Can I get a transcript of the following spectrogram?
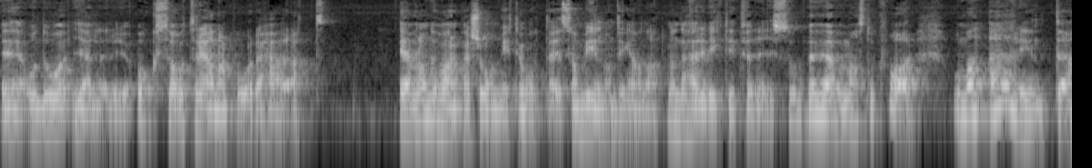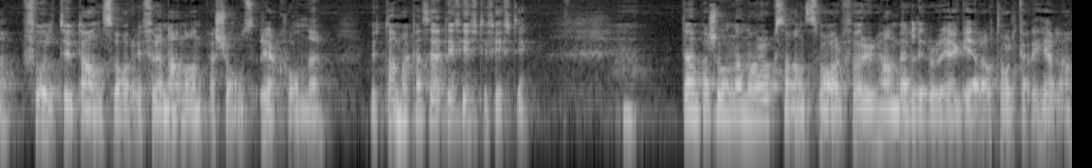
Eh, och då gäller det ju också att träna på det här att även om du har en person mitt emot dig som vill någonting annat men det här är viktigt för dig så behöver man stå kvar. Och man är inte fullt ut ansvarig för en annan persons reaktioner. Utan man kan säga att det är 50-50. Den personen har också ansvar för hur han väljer att reagera och tolka det hela.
